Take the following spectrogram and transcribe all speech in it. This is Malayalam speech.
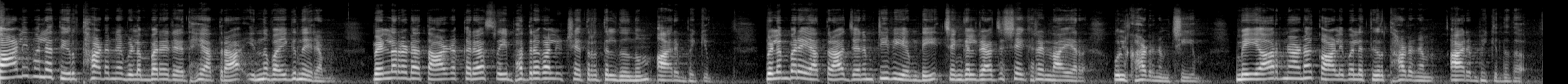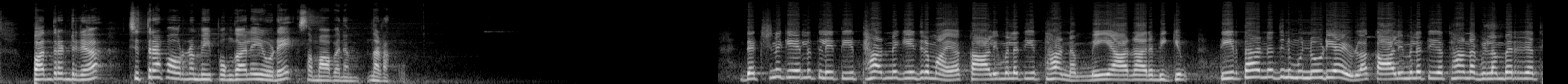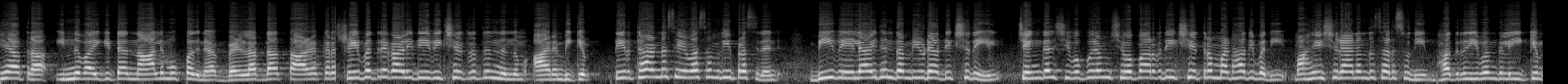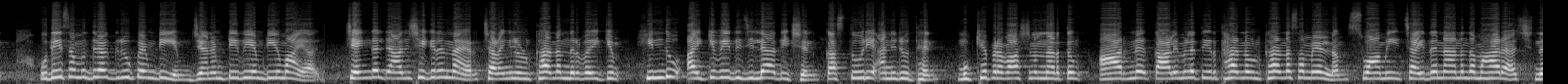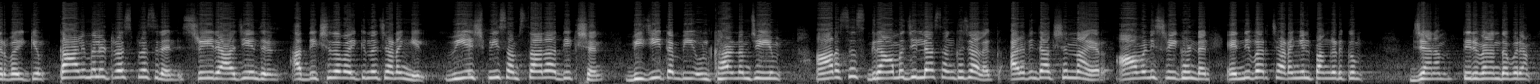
കാളിമല തീർത്ഥാടന വിളംബര രഥയാത്ര ഇന്ന് വൈകുന്നേരം വെള്ളറട താഴക്കര ശ്രീഭദ്രകാളി ക്ഷേത്രത്തിൽ നിന്നും ആരംഭിക്കും. വിളംബര യാത്ര Janam T V M D Chenkal Rajasekharan Nair ഉദ്ഘാടനം ചെയ്യും. മെയ് ആറിനാണ് കാളിമല തീർത്ഥാടനം ആരംഭിക്കുന്നത്. പന്ത്രണ്ടിന് ചിത്ര പൗർണമി പൊങ്കാലയോടെ സമാപനം നടക്കും. ദക്ഷിണ കേരളത്തിലെ തീർത്ഥാടന കേന്ദ്രമായ കാളിമല തീർത്ഥാടനം മെയ് ആറിന് ആരംഭിക്കും. തീർത്ഥാടനത്തിന് മുന്നോടിയായുള്ള കാളിമല തീർത്ഥാടന വിളംബര രഥയാത്ര ഇന്ന് വൈകിട്ട് നാല് മുപ്പതിന് വെള്ളർഡ താഴക്കര ശ്രീഭദ്രകാളി ദേവി ക്ഷേത്രത്തിൽ നിന്നും ആരംഭിക്കും. തീർത്ഥാടന സേവാ സമിതി പ്രസിഡന്റ് ബി വേലായുധൻ തമ്പിയുടെ അധ്യക്ഷതയിൽ ചെങ്കൽ ശിവപുരം ശിവപാർവതി ക്ഷേത്രം മഠാധിപതി മഹേശ്വരാനന്ദ സരസ്വതി ഭദ്രദീപം തെളിയിക്കും. ഉദയസമുദ്ര ഗ്രൂപ്പ് എം ഡിയും ജനം ടി വി എം ഡിയുമായ ചെങ്കൽ രാജശേഖരൻ നായർ ചടങ്ങിൽ ഉദ്ഘാടനം നിർവഹിക്കും ഹിന്ദു ഐക്യവേദി ജില്ലാ അധ്യക്ഷൻ കസ്തൂരി അനിരുദ്ധൻ. മുഖ്യപ്രഭാഷണം നടത്തും ആറിന് കാളിമല തീർത്ഥാടന ഉദ്ഘാടന സമ്മേളനം സ്വാമി ചൈതന്യാനന്ദ മഹാരാജ് നിർവഹിക്കും. കാളിമല ട്രസ്റ്റ് പ്രസിഡന്റ് ശ്രീ രാജേന്ദ്രൻ അധ്യക്ഷത വഹിക്കുന്ന ചടങ്ങിൽ വി സംസ്ഥാന അധ്യക്ഷൻ വിജി തമ്പി ഉദ്ഘാടനം ചെയ്യും. ആർ എസ് എസ് ഗ്രാമജില്ലാ സംഘചാലക് അരവിന്ദാക്ഷൻ നായർ ആവണി ശ്രീകണ്ഠൻ എന്നിവർ ചടങ്ങിൽ പങ്കെടുക്കും. ജനം തിരുവനന്തപുരം.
